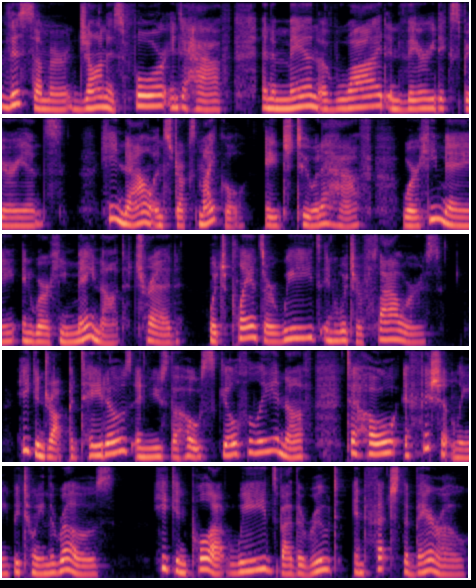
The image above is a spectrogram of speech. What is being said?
This summer, John is four and a half and a man of wide and varied experience. He now instructs Michael, age two and a half, where he may and where he may not tread, which plants are weeds and which are flowers. He can drop potatoes and use the hoe skillfully enough to hoe efficiently between the rows. He can pull out weeds by the root and fetch the barrow,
